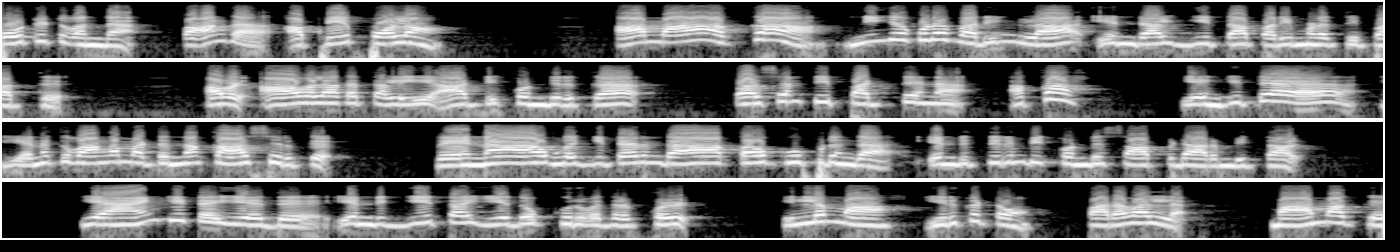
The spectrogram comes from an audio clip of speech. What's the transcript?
போட்டுட்டு வந்தேன். வாங்க அப்படியே போலாம். ஆமா அக்கா நீங்க கூட வரீங்களா? என்றாள் கீதா பரிமளத்தை பார்த்து. அவள் ஆவலாக தலையை ஆட்டி கொண்டிருக்க வசந்தி பட்டென அக்கா என்கிட்ட எனக்கு வாங்க மட்டும்தான் காசு இருக்கு. வேணா உங்ககிட்ட இருந்தா அக்காவை கூப்பிடுங்க என்று திரும்பி கொண்டு சாப்பிட ஆரம்பித்தாள். என்கிட்ட ஏது என்று கீதா ஏதோ கூறுவதற்குள் இல்லம்மா இருக்கட்டும் பரவாயில்ல. மாமாக்கு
